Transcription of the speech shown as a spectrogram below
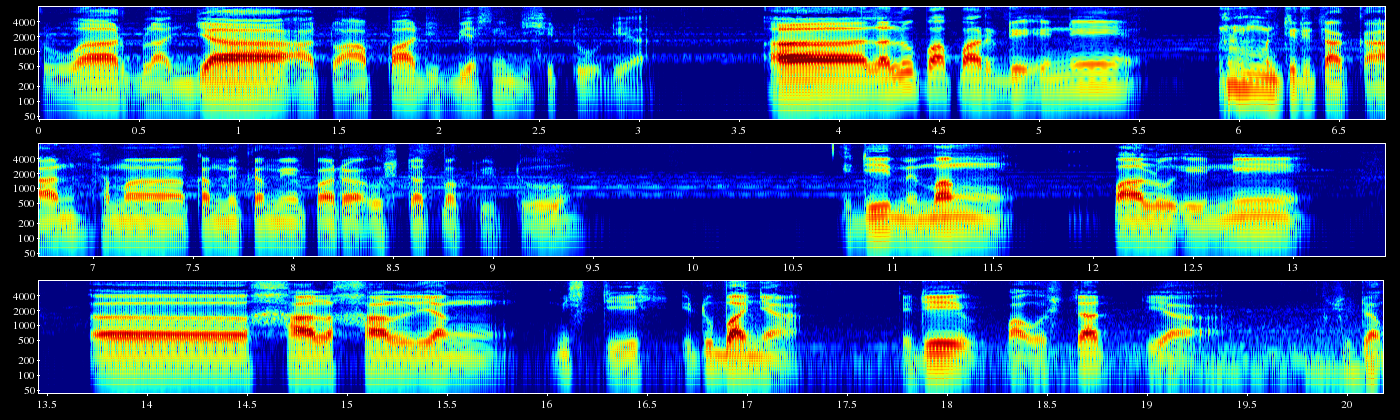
keluar belanja atau apa di biasanya di situ dia. Uh, lalu Pak Pardi ini menceritakan sama kami-kami para ustadz waktu itu. Jadi memang Palu ini uh, hal-hal yang mistis itu banyak. Jadi Pak Ustadz ya sudah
